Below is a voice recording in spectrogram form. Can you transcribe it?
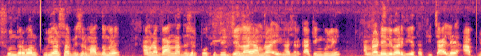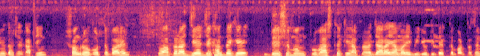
সুন্দরবন কুরিয়ার সার্ভিসের মাধ্যমে। আমরা বাংলাদেশের প্রতিটি জেলায় আমরা এই ঘাসের কাটিংগুলি আমরা ডেলিভারি দিয়ে থাকি। চাইলে আপনিও ঘাসের কাটিং সংগ্রহ করতে পারেন। তো আপনারা যে যেখান থেকে দেশ এবং প্রবাস থেকে আপনারা যারাই আমার এই ভিডিওটি দেখতে পারতেছেন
